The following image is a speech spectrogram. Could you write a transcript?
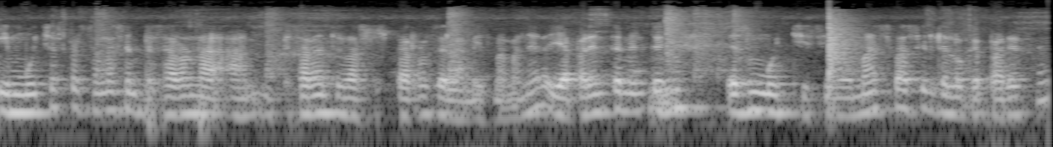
y muchas personas empezaron a, empezar a entrenar a sus perros de la misma manera. Y aparentemente es muchísimo más fácil de lo que parece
